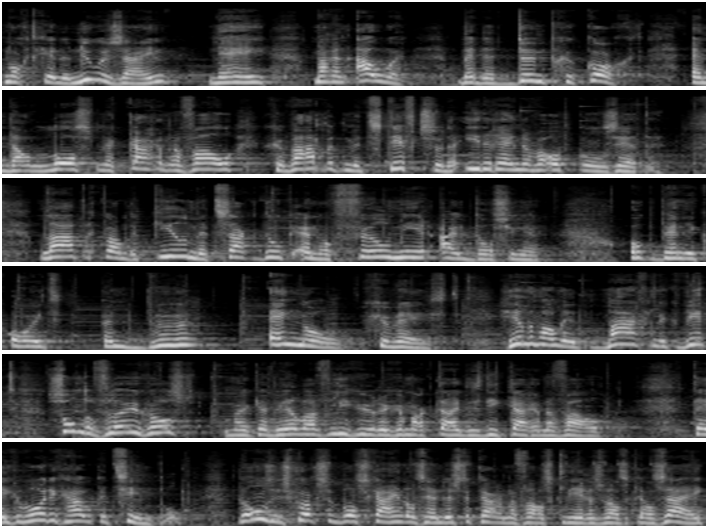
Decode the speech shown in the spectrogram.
Mocht geen nieuwe zijn, nee, maar een oude, bij de dump gekocht. En dan los met carnaval, gewapend met stift, zodat iedereen er wat op kon zetten. Later kwam de kiel met zakdoek en nog veel meer uitdossingen. Ook ben ik ooit een be engel geweest. Helemaal in het wit, zonder vleugels. Maar ik heb heel wat vlieguren gemaakt tijdens die carnaval. Tegenwoordig hou ik het simpel. Bij ons in Schorsenbos-Schijndel zijn dus de carnavalskleren, zoals ik al zei,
